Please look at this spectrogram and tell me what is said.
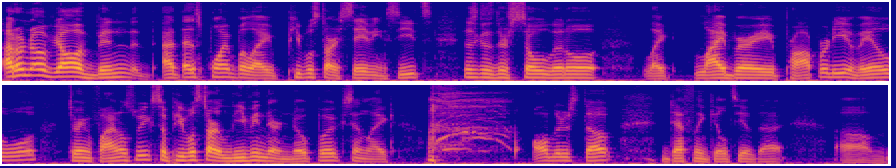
I don't know if y'all have been at this point, but like people start saving seats just because there's so little like library property available during finals week. So people start leaving their notebooks and like all their stuff. Definitely guilty of that. Um,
